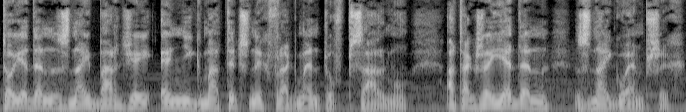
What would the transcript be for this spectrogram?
To jeden z najbardziej enigmatycznych fragmentów psalmu, a także jeden z najgłębszych.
